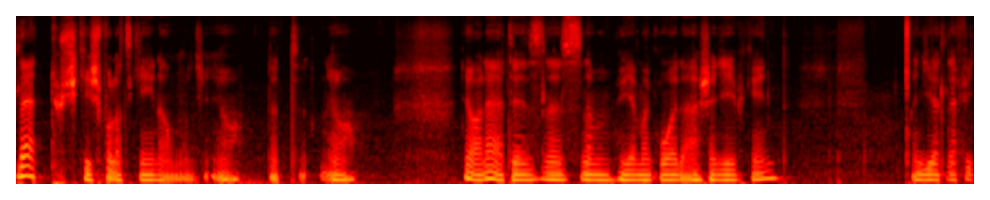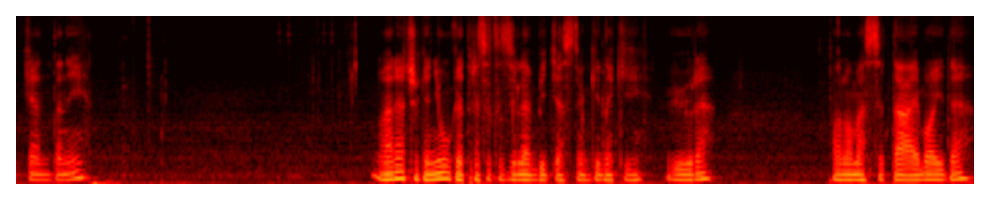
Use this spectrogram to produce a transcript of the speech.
lehet tüskés falat kéne amúgy, ja. Tehát, ja. Ja, lehet ez, ez nem hülye megoldás egyébként. Egy ilyet lefittyenteni. Várjál, csak egy nyúlketrecet azért lebigyeztünk ide ki vűre. Vala messze tájba ide.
